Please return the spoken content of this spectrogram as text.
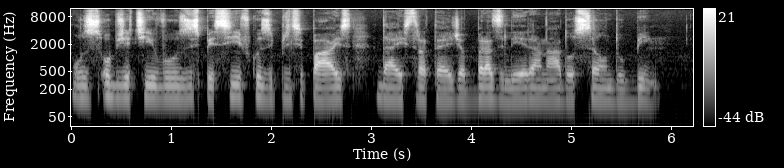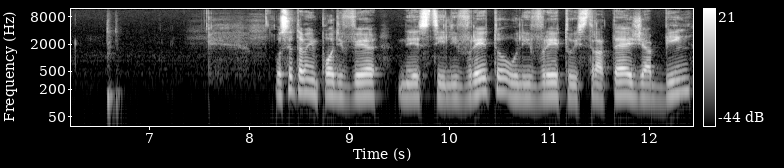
os objetivos específicos e principais da estratégia brasileira na adoção do BIM. Você também pode ver neste livreto, o livreto Estratégia BIM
